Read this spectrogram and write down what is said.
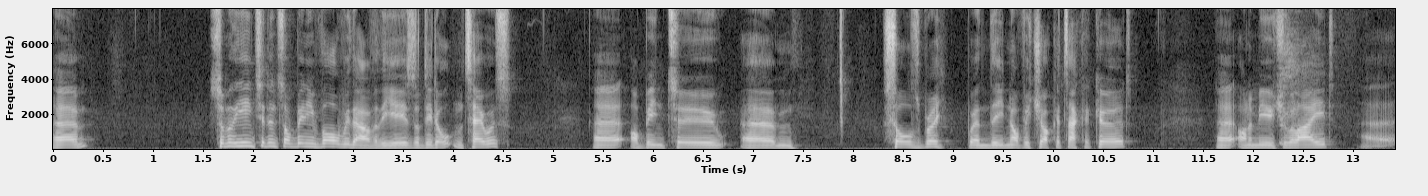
Um, some of the incidents I've been involved with over the years, I did Alton Towers. Uh, I've been to um, Salisbury when the Novichok attack occurred uh, on a mutual aid. Uh,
